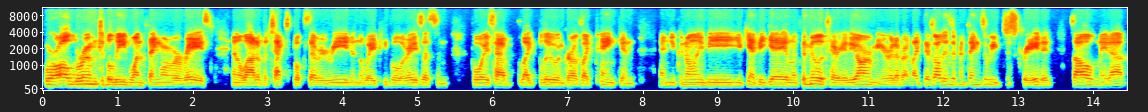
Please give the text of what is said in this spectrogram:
we're all groomed to believe one thing when we're raised. And a lot of the textbooks that we read and the way people raise us and boys have like blue and girls like pink and and you can only be you can't be gay in like the military or the army or whatever. Like there's all these different things that we've just created. It's all made up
